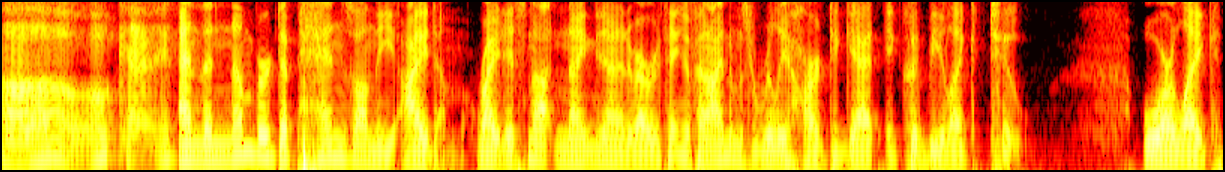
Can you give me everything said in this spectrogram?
Oh, okay. And the number depends on the item, right? It's not 99 of everything. If an item's really hard to get, it could be like two. Or like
